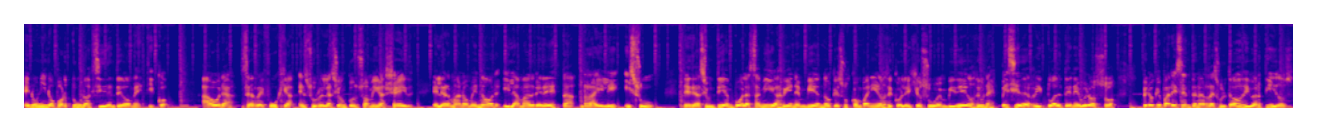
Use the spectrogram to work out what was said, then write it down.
en un inoportuno accidente doméstico. Ahora se refugia en su relación con su amiga Jade, el hermano menor y la madre de esta, Riley y Sue. Desde hace un tiempo las amigas vienen viendo que sus compañeros de colegio suben videos de una especie de ritual tenebroso, pero que parecen tener resultados divertidos,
